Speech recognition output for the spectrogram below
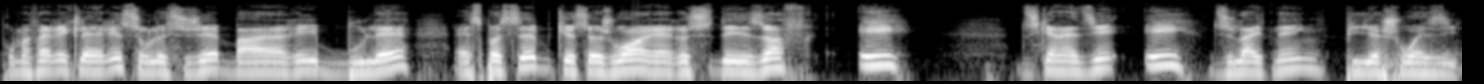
pour me faire éclairer sur le sujet Barré-Boulet. Est-ce possible que ce joueur ait reçu des offres et du Canadien et du Lightning, puis il a choisi?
